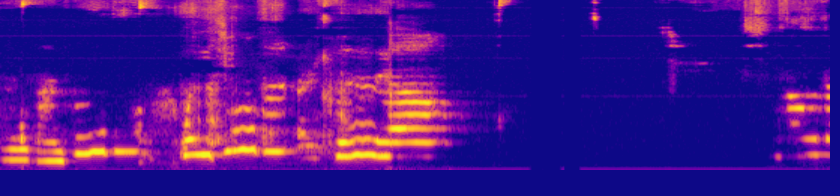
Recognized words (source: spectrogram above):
反反复复为情字而思量，走走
